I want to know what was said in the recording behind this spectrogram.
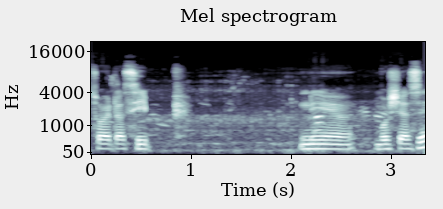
ছয়টা সিপ নিয়ে বসে আছে।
